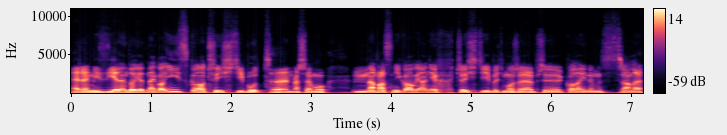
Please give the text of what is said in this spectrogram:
Remis 1 do 1. Isko czyści but naszemu napastnikowi, a niech czyści być może przy kolejnym strzale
